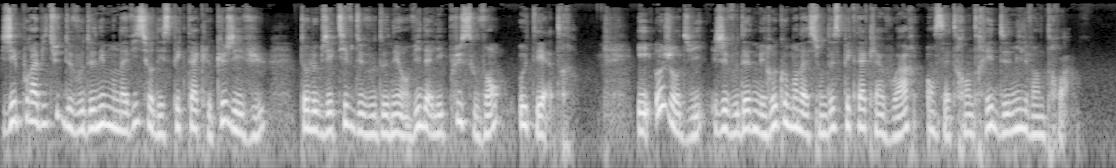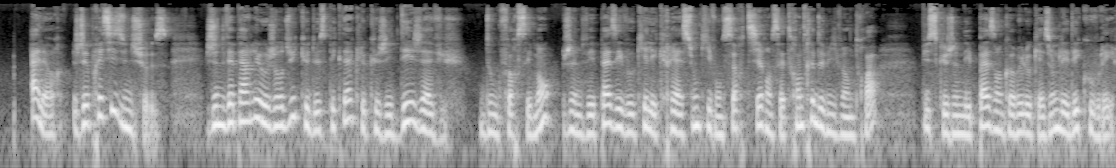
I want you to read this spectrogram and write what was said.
j'ai pour habitude de vous donner mon avis sur des spectacles que j'ai vus, dans l'objectif de vous donner envie d'aller plus souvent au théâtre. Et aujourd'hui, je vous donne mes recommandations de spectacles à voir en cette rentrée 2023. Alors, je précise une chose, je ne vais parler aujourd'hui que de spectacles que j'ai déjà vus. Donc forcément, je ne vais pas évoquer les créations qui vont sortir en cette rentrée 2023, puisque je n'ai pas encore eu l'occasion de les découvrir.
